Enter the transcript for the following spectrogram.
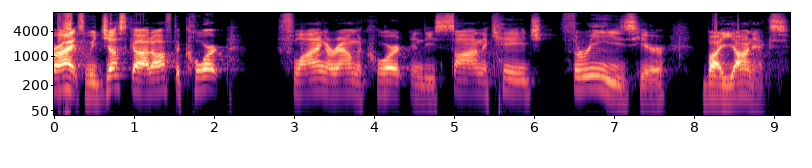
right, so we just got off the court, flying around the court in these Sonicage threes here by Yonex.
